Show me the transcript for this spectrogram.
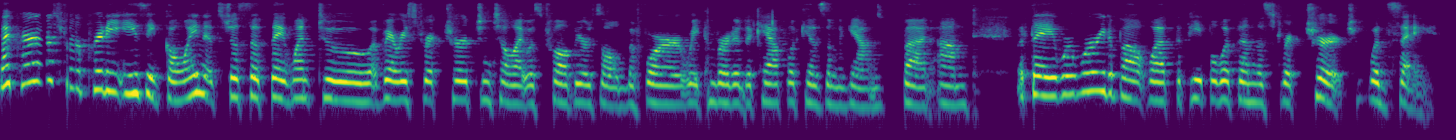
my parents were pretty easygoing. It's just that they went to a very strict church until I was 12 years old before we converted to Catholicism again. But um, but they were worried about what the people within the strict church would say.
